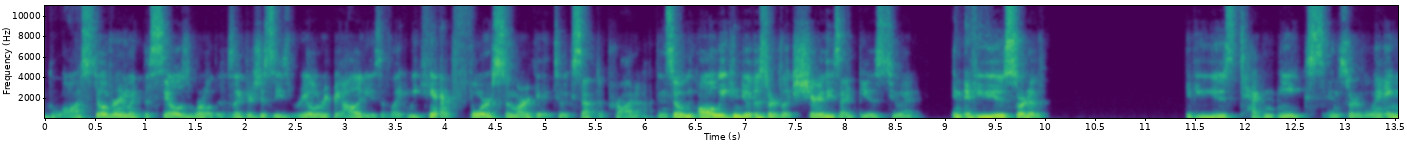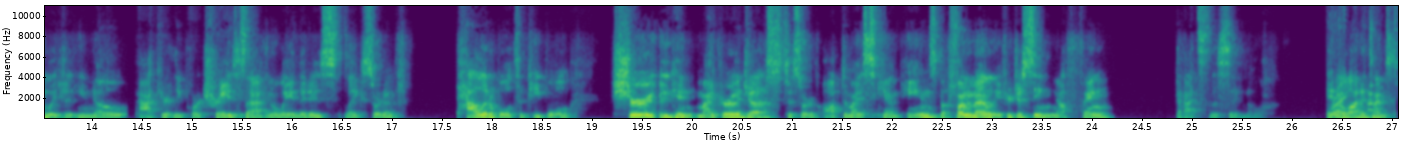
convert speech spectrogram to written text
glossed over in like the sales world is like there's just these real realities of like we can't force a market to accept a product and so we, all we can do is sort of like share these ideas to it and if you use sort of if you use techniques and sort of language that you know accurately portrays that in a way that is like sort of palatable to people sure you can micro adjust to sort of optimize campaigns but fundamentally if you're just seeing nothing that's the signal and right. a lot of times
